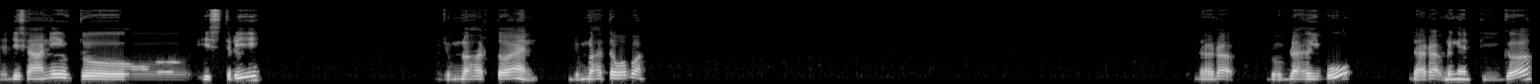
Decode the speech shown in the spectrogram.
Jadi sekarang ni untuk isteri jumlah harta kan. Jumlah harta berapa? Darab 12,000 darab dengan 3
